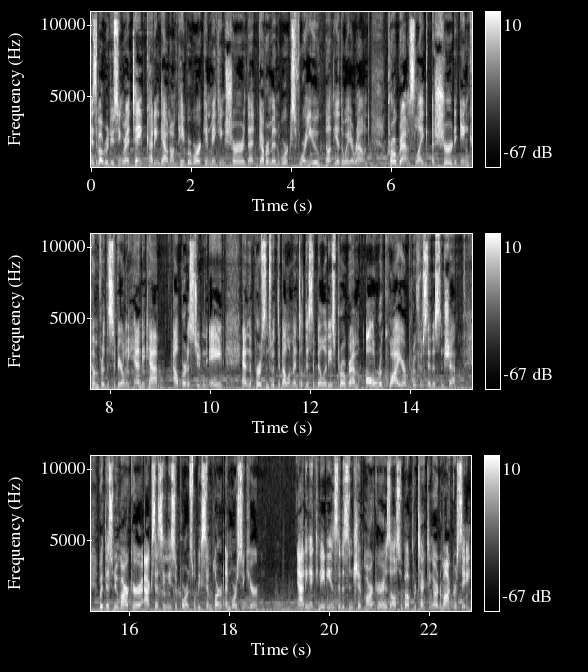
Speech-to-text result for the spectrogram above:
It's about reducing red tape, cutting down on paperwork, and making sure that government works for you, not the other way around. Programs like Assured Income for the Severely Handicapped, Alberta Student Aid, and the Persons with Developmental Disabilities program all require proof of citizenship. With this new marker, accessing these supports will be simpler and more secure. Adding a Canadian citizenship marker is also about protecting our democracy.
